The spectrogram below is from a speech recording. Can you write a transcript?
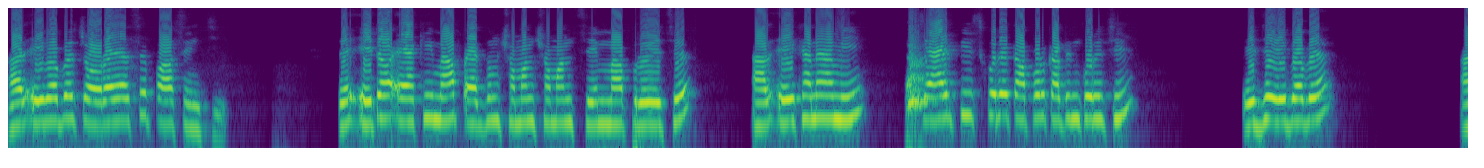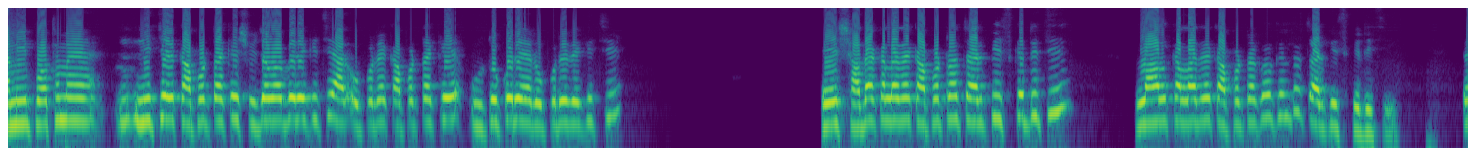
আর এইভাবে চওড়ায় আছে পাঁচ ইঞ্চি। এটা একই মাপ, একদম সমান সমান সেম মাপ রয়েছে। আর এইখানে আমি চার পিস করে কাপড় কাটিং করেছি। এই যে এইভাবে আমি প্রথমে নিচের কাপড়টাকে সোজাভাবে রেখেছি আর উপরের কাপড়টাকে উল্টো করে আর উপরে রেখেছি। এই সাদা কালারের কাপড়টাও চার পিস কেটেছি, লাল কালারের কাপড়টাকেও কিন্তু চার পিস কেটেছি। তো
